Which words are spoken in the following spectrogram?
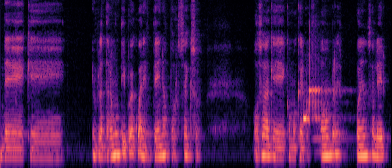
de que implantaron un tipo de cuarentena por sexo. O sea que como que los hombres pueden salir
